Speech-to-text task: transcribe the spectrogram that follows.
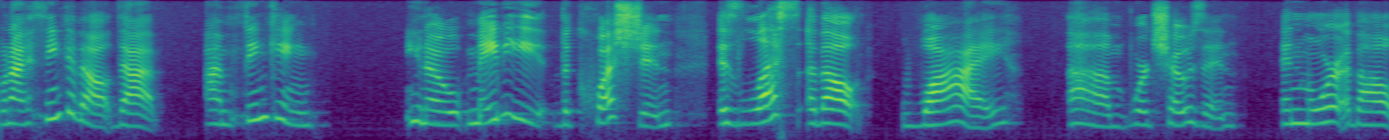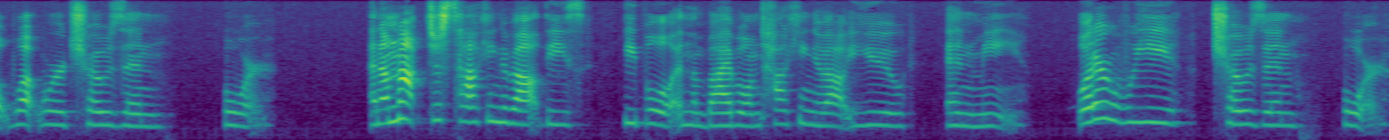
when I think about that, I'm thinking, you know, maybe the question is less about why um, we're chosen and more about what we're chosen for. And I'm not just talking about these people in the Bible, I'm talking about you and me. What are we chosen for.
